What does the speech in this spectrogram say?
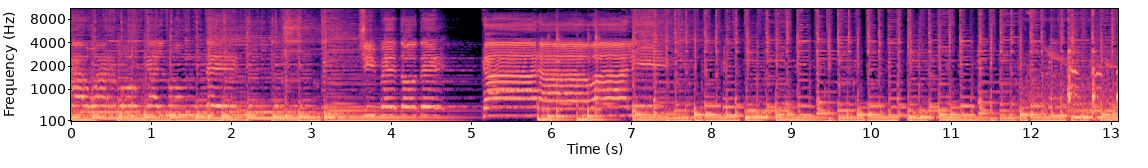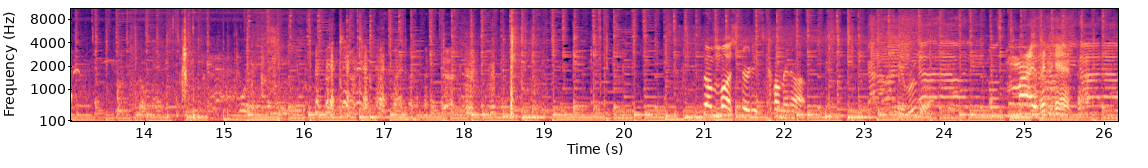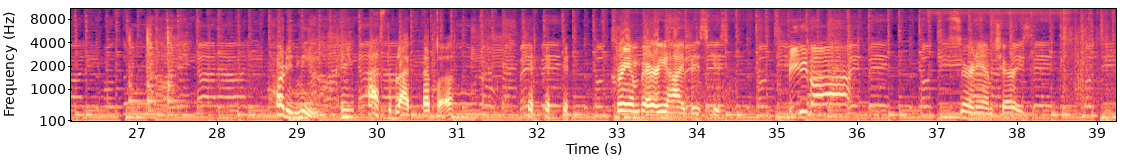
The mustard is coming up. Arugula. My banana. Pardon me, can you pass the black pepper? Cranberry hibiscus. Biribá! Suriname cherries.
